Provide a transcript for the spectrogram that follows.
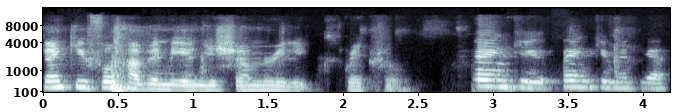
Thank you for having me, Anisha. I'm really grateful. Thank you. Thank you, Mutia.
